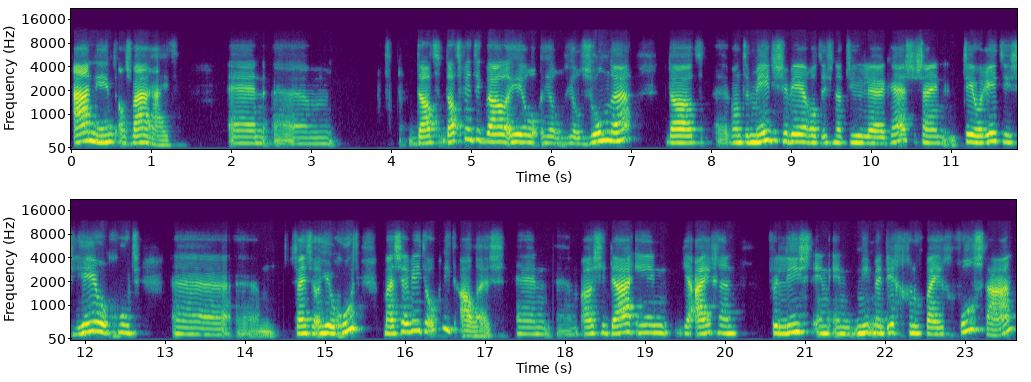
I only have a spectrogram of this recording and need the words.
aanneemt als waarheid. En um, dat, dat vind ik wel heel, heel, heel zonde. Dat, want de medische wereld is natuurlijk, hè, ze zijn theoretisch heel goed zijn ze heel goed, maar ze weten ook niet alles. En um, als je daarin je eigen verliest en, en niet meer dicht genoeg bij je gevoel staan,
